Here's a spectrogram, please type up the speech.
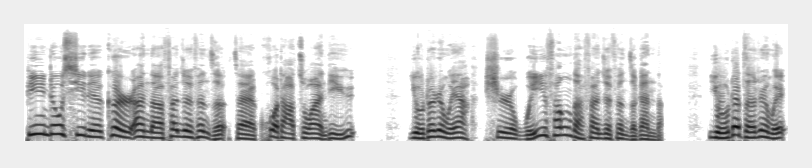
滨州系列割耳案的犯罪分子在扩大作案地域，有的认为啊是潍坊的犯罪分子干的，有的则认为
